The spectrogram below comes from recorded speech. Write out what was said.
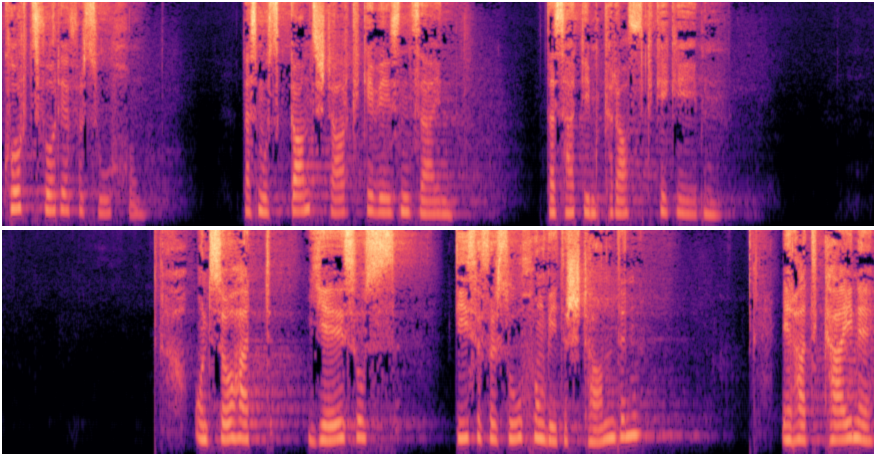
kurz vor der Versuchung. Das muss ganz stark gewesen sein. Das hat ihm Kraft gegeben. Und so hat Jesus dieser Versuchung widerstanden. Er hat keine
